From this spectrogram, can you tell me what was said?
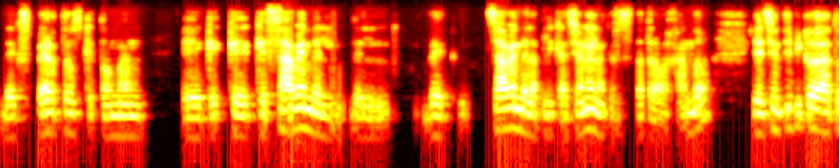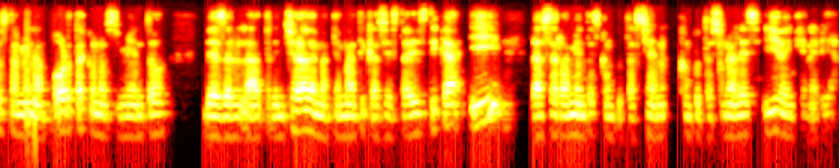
de expertos que toman, eh, que, saben, del, de, saben de la aplicación en la que se está trabajando. Y el científico de datos también aporta conocimiento desde la trinchera de matemáticas y estadística y las herramientas computacionales y de ingeniería.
